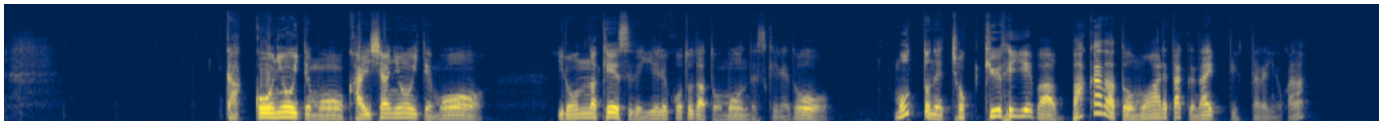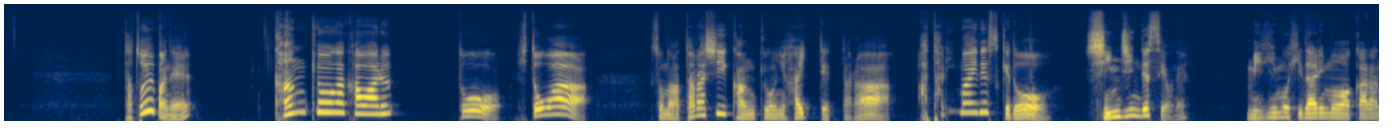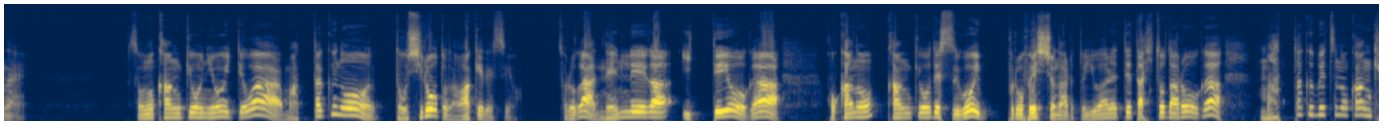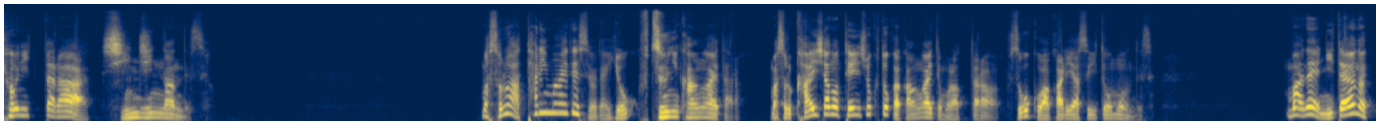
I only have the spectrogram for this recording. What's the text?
学校においても会社においてもいろんなケースで言えることだと思うんですけれどもっとね直球で言えばバカだと思われたくないって言ったらいいのかな？例えばね環境が変わると人はその新しい環境に入ってったら当たり前ですけど新人ですよね。右も左もわからない。その環境においては全くのど素人なわけですよ。それが年齢がいってようが他の環境ですごいプロフェッショナルと言われてた人だろうが全く別の環境に行ったら新人なんですよ。まあそれは当たり前ですよね。よ普通に考えたら。まあそれ会社の転職とか考えてもらったらすごく分かりやすいと思うんです。まあね似たような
